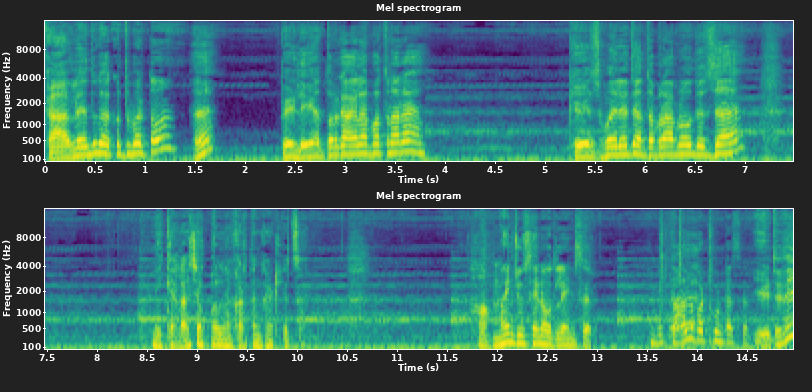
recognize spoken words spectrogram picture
కార్లు ఎందుకు అక్కుతుపట్టం పెళ్ళి ఎంతవరకు ఆగలేకపోతున్నారా? కేసు అయితే ఎంత ప్రాబ్లం తెలుసా? మీకు ఎలా చెప్పాలో నాకు అర్థం కావట్లేదు సార్. ఆ అమ్మాయిని చూసైనా వదిలేండి సార్. మీ కాళ్ళు పట్టుకుంటా సార్. ఏంటిది?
